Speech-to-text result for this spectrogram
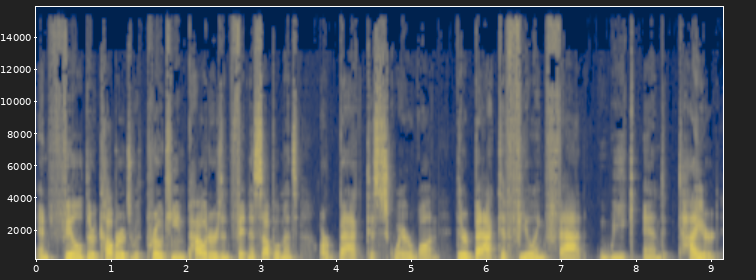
and filled their cupboards with protein powders and fitness supplements are back to square one. They're back to feeling fat, weak, and tired.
